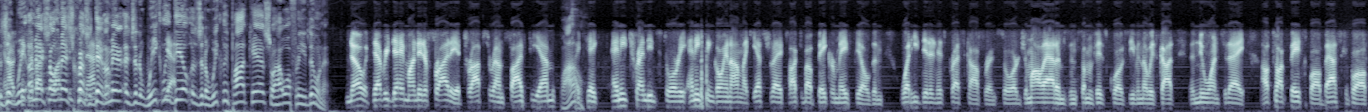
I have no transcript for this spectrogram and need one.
Is And it we, let me ask, so let me ask you a question, Dave. Let me. Is it a weekly Yes. deal? Is it a weekly podcast, or how often are you doing it? No, it's every day, Monday to Friday. It drops around 5 p.m. Wow. I take any trending story, anything going on. Like yesterday, I talked about Baker Mayfield and what he did in his press conference, or Jamal Adams and some of his quotes, even though he's got a new one today. I'll talk baseball, basketball,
